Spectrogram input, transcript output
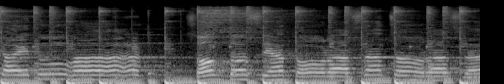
kai Tuhan Sontos Sontosnya torasa torasa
